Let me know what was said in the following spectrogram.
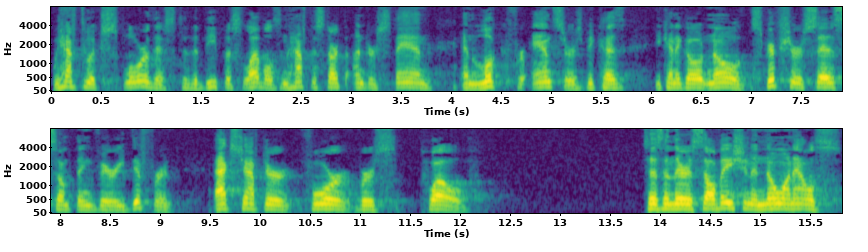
We have to explore this to the deepest levels and have to start to understand and look for answers because you kind of go, no, Scripture says something very different. Acts chapter 4, verse 12 says, And there is salvation in no one else,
